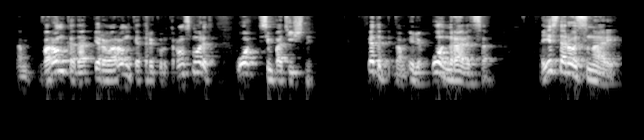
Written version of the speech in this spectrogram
там, воронка, да, первая воронка – это рекрутер. Он смотрит, о, симпатичный. Это там, или о, нравится. А есть второй сценарий.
